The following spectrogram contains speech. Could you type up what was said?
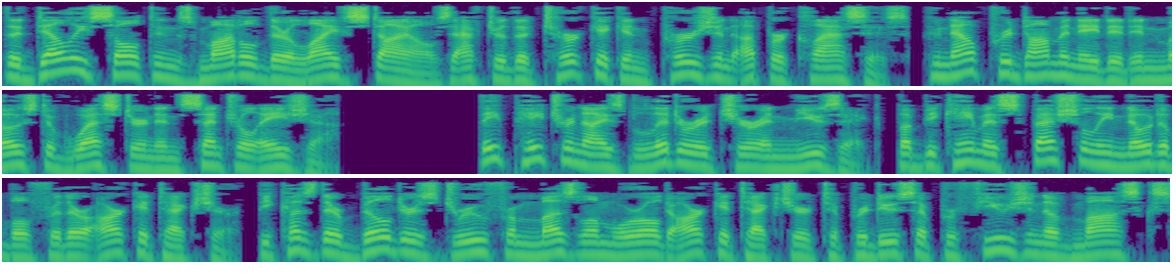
The Delhi sultans modeled their lifestyles after the Turkic and Persian upper classes, who now predominated in most of Western and Central Asia. They patronized literature and music, but became especially notable for their architecture, because their builders drew from Muslim world architecture to produce a profusion of mosques,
